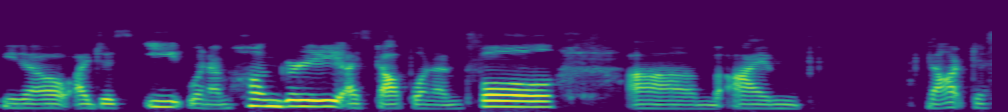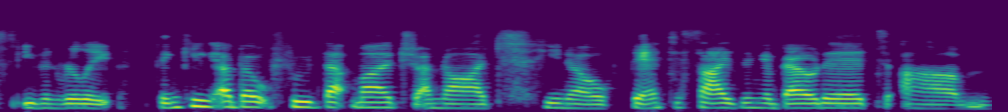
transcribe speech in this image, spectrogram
You know, I just eat when I'm hungry, I stop when I'm full. Um, I'm not just even really thinking about food that much. I'm not, you know, fantasizing about it. Um,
